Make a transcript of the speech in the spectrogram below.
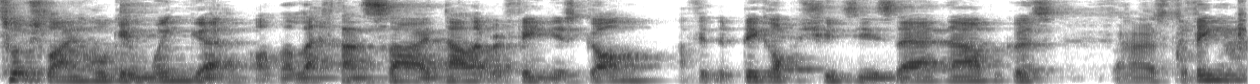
touchline hugging winger on the left hand side. Now that Raphinha's gone, I think the big opportunity is there now because I think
